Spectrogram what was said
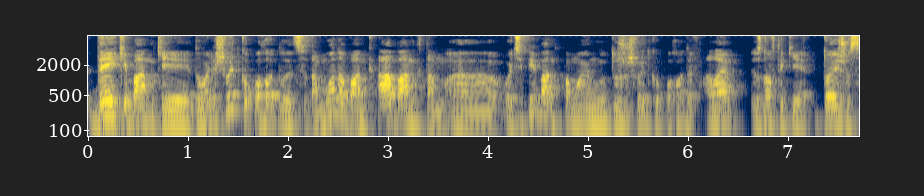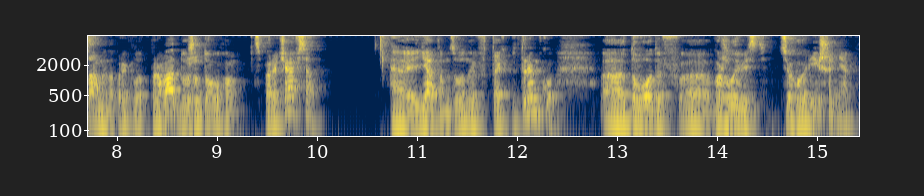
деякі банки доволі швидко погодили. Це там Монобанк, А-банк, там е, OTP банк, по-моєму, дуже швидко погодив. Але знов таки той же самий, наприклад, Приват дуже довго сперечався. Е, я там дзвонив в техпідтримку, е, доводив важливість цього рішення.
